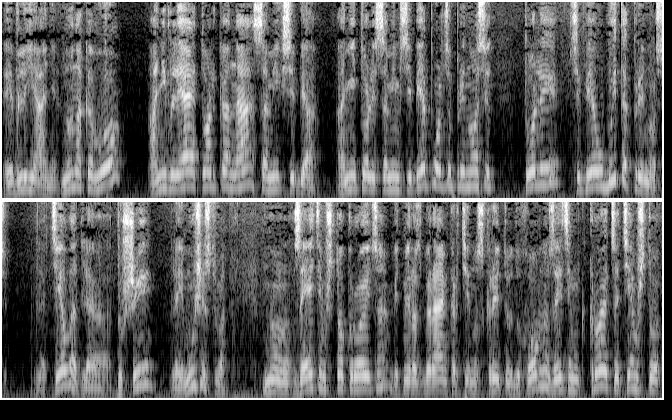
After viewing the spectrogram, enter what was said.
э, влияние. Но на кого? Они влияют только на самих себя. Они то ли самим себе пользу приносят, то ли себе убыток приносят. Для тела, для души, для имущества. Но за этим что кроется? Ведь мы разбираем картину скрытую духовную. За этим кроется тем, что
